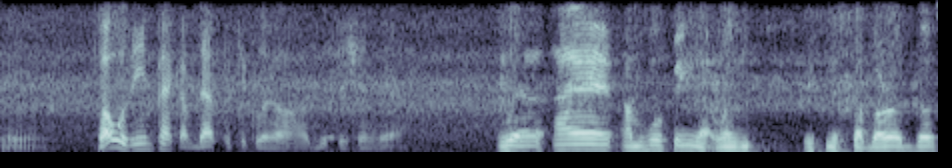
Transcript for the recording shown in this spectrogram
I mean, what was the impact of that particular uh, decision there? Well, I am hoping that when if Mr. Barrow does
